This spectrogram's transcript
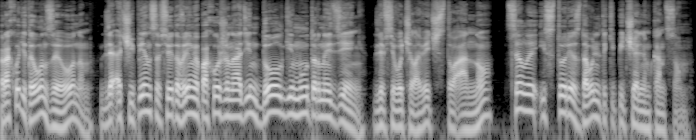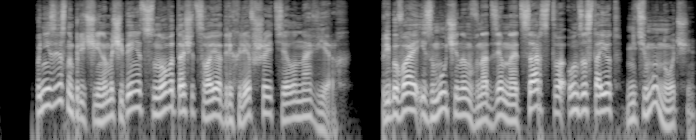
Проходит ион за ионом. Для очепенца все это время похоже на один долгий муторный день. Для всего человечества оно — целая история с довольно-таки печальным концом. По неизвестным причинам очепенец снова тащит свое одрехлевшее тело наверх. Прибывая измученным в надземное царство, он застает не тьму ночи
